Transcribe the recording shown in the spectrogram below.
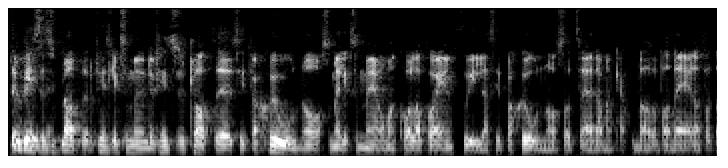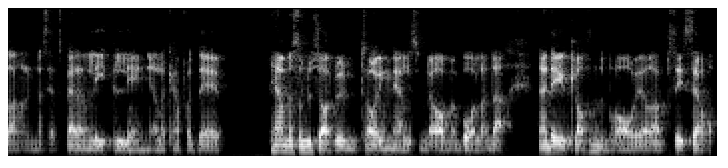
det finns det såklart, det finns liksom, det finns såklart eh, situationer som är liksom mer om man kollar på enskilda situationer så att säga där man kanske behöver värdera på ett annorlunda sätt, spela den lite längre eller kanske att det är, ja men som du sa, du tar Ignell som blir av med bollen där. Nej det är ju klart inte bra att göra precis så.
